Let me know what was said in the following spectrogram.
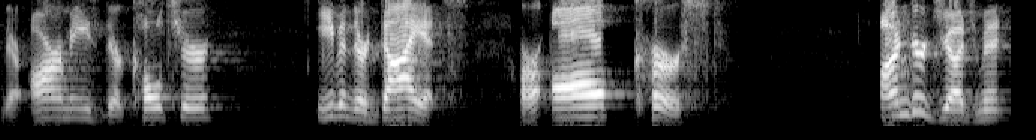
their armies, their culture, even their diets are all cursed, under judgment,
